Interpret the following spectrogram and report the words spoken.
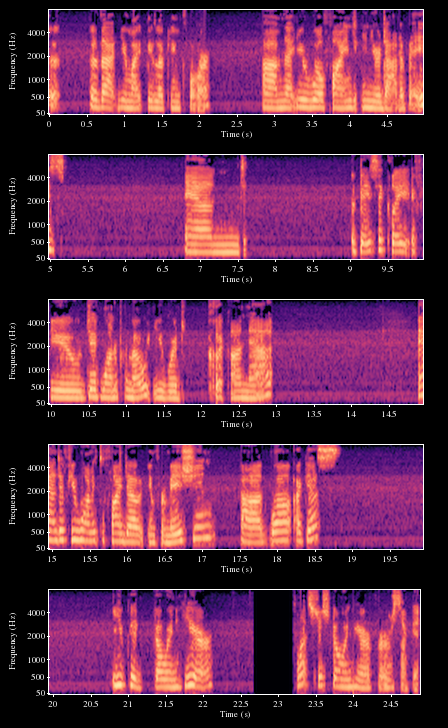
uh, that you might be looking for, um, that you will find in your database. And basically, if you did want to promote, you would click on that. And if you wanted to find out information, uh, well, I guess you could go in here. Let's just go in here for a second.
